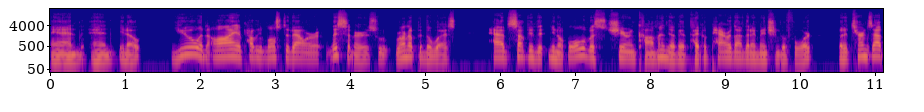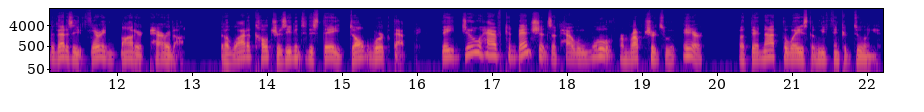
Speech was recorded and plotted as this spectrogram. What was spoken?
And and you know, you and I and probably most of our listeners who grown up in the West have something that you know all of us share in common. You know, that type of paradigm that I mentioned before. But it turns out that that is a very modern paradigm. That a lot of cultures, even to this day, don't work that way. They do have conventions of how we move from rupture to repair, but they're not the ways that we think of doing it.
